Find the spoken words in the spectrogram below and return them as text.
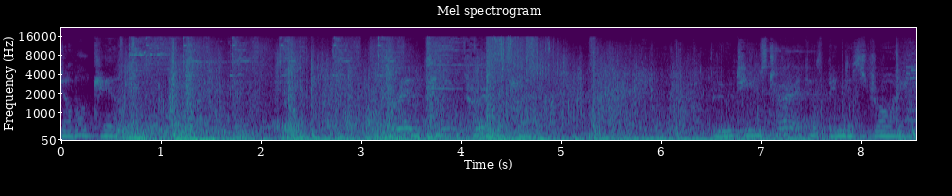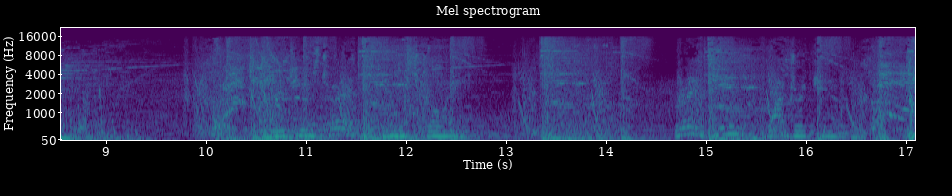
Double kill. Red team triple kill. Blue team's turret has been destroyed. Blue team's turret has been destroyed. Red team quadra kill.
